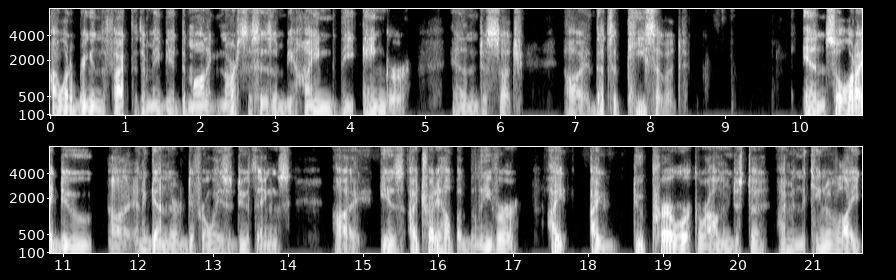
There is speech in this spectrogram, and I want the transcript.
I want to bring in the fact that there may be a demonic narcissism behind the anger and just such. Uh, that's a piece of it. And so, what I do, uh, and again, there are different ways to do things, uh, is I try to help a believer. I I do prayer work around them. Just to, I'm in the kingdom of light.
